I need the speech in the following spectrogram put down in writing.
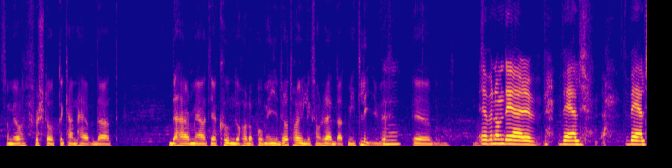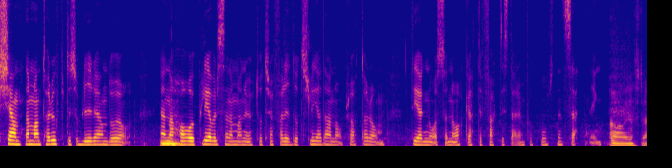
som jag förstått det kan hävda att det här med att jag kunde hålla på med idrott har ju liksom räddat mitt liv. Mm. Eh, Även om det är väl, ja, välkänt när man tar upp det så blir det ändå en Mm. aha-upplevelse när man är ute och träffar idrottsledarna och pratar om diagnosen och att det faktiskt är en funktionsnedsättning. Ja, just det.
